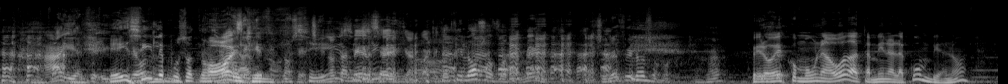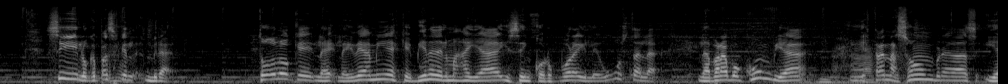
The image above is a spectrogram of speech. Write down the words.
Ajá, y, y- y- Ey, ¿qué sí le puso atención No, es que, chino. no sé, Sí, chino sí, también, sí. es filósofo también. El chino es filósofo. Ajá. Pero es como una oda también a la cumbia, ¿no? Sí, lo que pasa es que, mira, todo lo que, la, la idea mía es que viene del más allá y se incorpora y le gusta la, la bravo cumbia y está en las sombras y,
